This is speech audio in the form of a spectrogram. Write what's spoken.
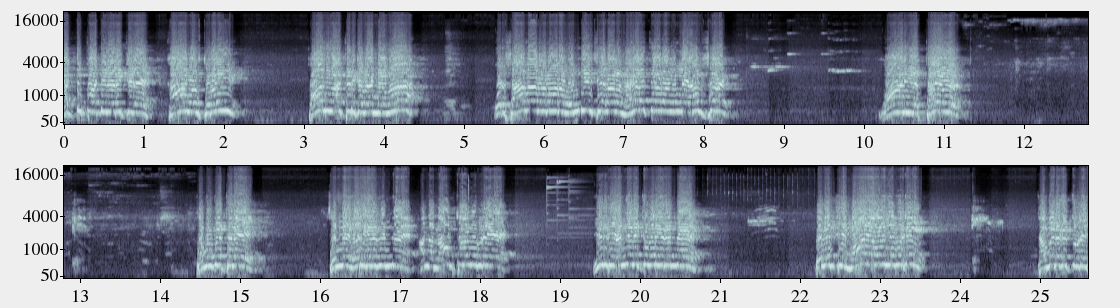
கட்டுப்பாட்டில் இருக்கிற காவல்துறை பாதுகாத்திருக்க வேண்டாமா? ஒரு சாதாரணமான ஒன்றிய செயலாளர் நகர செயலாளர் ஆம்சாங் மாநில தலைவர் சமீபத்திலே சென்னை வருகிறது அந்த நாம்சாங்குடைய இறுதி அஞ்சலிக்கு வருகின்ற வெள்ளச்சி மாயாவதி அவர்கள் தமிழகத்துடைய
